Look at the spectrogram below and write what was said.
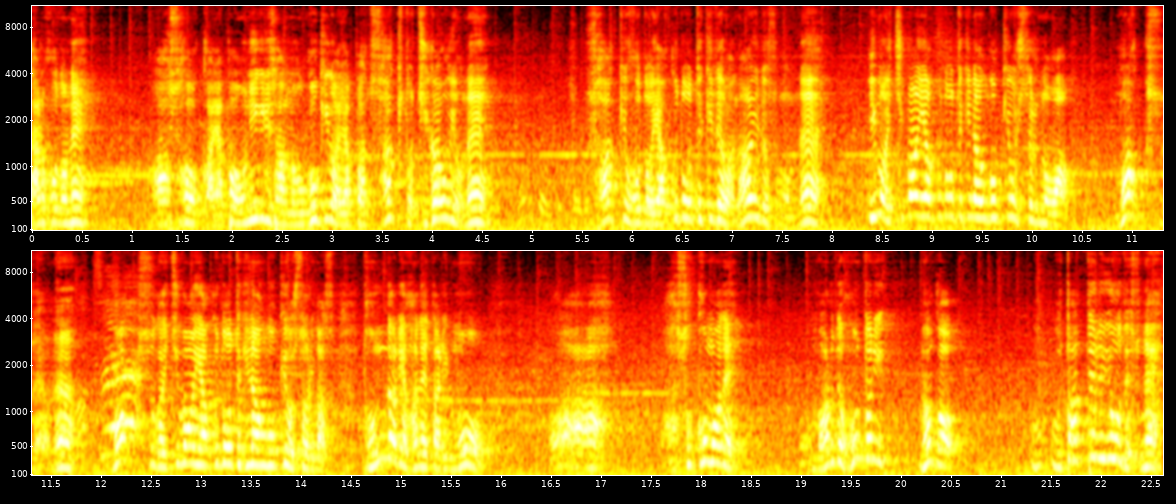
なるほどね。あそうか。やっぱおにぎりさんの動きがやっぱさっきと違うよね。さっきほど躍動的ではないですもんね。今一番躍動的な動きをしてるのはマックスだよね。マックスが一番躍動的な動きをしております。飛んだり跳ねたりもうあああそこまでまるで本当になんか歌ってるようですね。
